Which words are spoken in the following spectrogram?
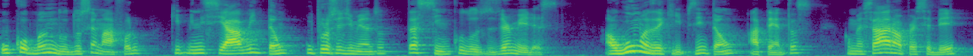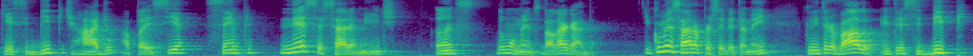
o comando do semáforo que iniciava então o procedimento das cinco luzes vermelhas. Algumas equipes, então, atentas, começaram a perceber que esse bip de rádio aparecia sempre necessariamente antes do momento da largada. E começaram a perceber também que o intervalo entre esse bip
